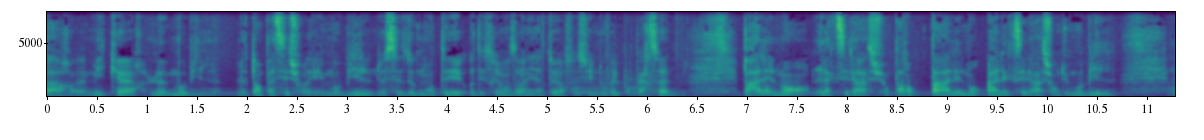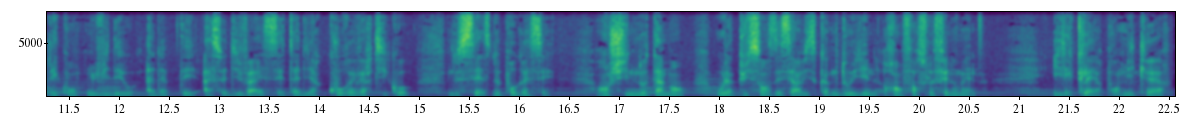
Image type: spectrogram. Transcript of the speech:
par euh, le mobile. Le temps passé sur les mobiles ne cesse d'augmenter au détriment des ordinateurs, ça c'est une nouvelle pour personne. Parallèlement, l'accélération, pardon, parallèlement à l'accélération du mobile, les contenus vidéo adaptés à ce device, c'est-à-dire courts et verticaux, ne cessent de progresser. En Chine notamment, où la puissance des services comme Douyin renforce le phénomène. Il est clair pour Meeker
